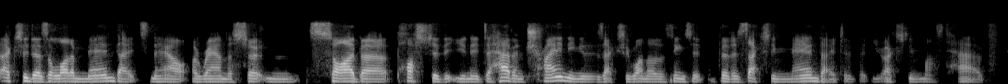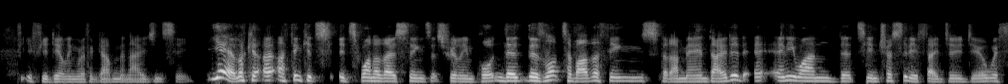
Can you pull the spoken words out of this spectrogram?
actually there's a lot of mandates now around the certain cyber posture that you need to have. And training is actually one of the things that, that is actually mandated that you actually must have if you're dealing with a government agency. Yeah, look, I, I think it's it's one of those things that's really important. There, there's lots of other things that are mandated. Anyone that's interested, if they do deal with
